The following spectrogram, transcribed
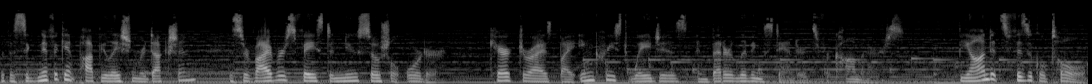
With a significant population reduction, the survivors faced a new social order, characterized by increased wages and better living standards for commoners. Beyond its physical toll,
